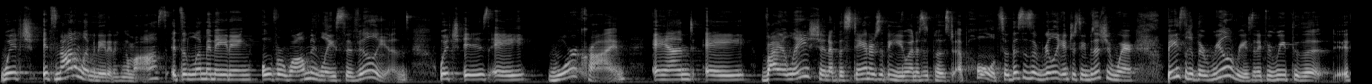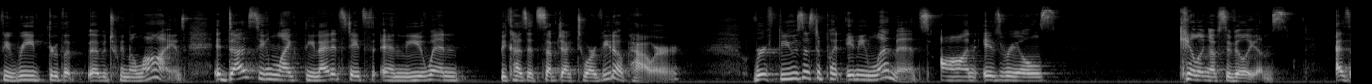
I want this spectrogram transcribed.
which it's not eliminating Hamas, it's eliminating overwhelmingly civilians, which is a war crime and a violation of the standards that the UN is supposed to uphold. So this is a really interesting position where basically the real reason, if you read through the if you read through the uh, between the lines, it does seem like the United States and the UN, because it's subject to our veto power, refuses to put any limits on Israel's killing of civilians as,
